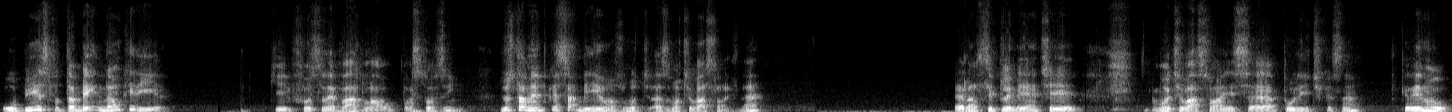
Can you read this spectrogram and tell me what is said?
O bispo também não queria que fosse levado lá o pastorzinho justamente porque sabiam as motivações, né? Eram simplesmente motivações é, políticas, né? Querendo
